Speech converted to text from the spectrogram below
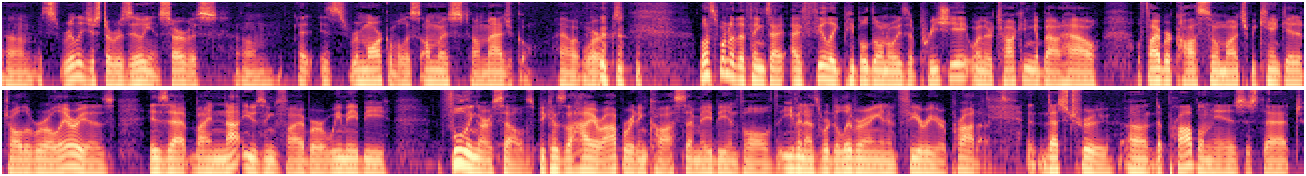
Um, it's really just a resilient service. Um, it, it's remarkable. It's almost uh, magical how it works. Well, that's one of the things I, I feel like people don't always appreciate when they're talking about how well, fiber costs so much, we can't get it to all the rural areas, is that by not using fiber, we may be fooling ourselves because of the higher operating costs that may be involved, even as we're delivering an inferior product. That's true. Uh, the problem is, is that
